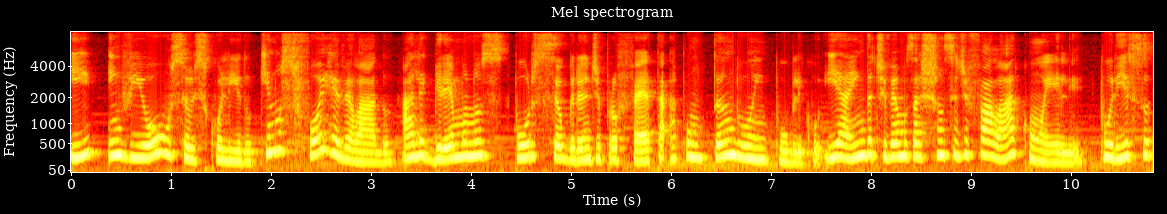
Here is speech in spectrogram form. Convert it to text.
e enviou o seu escolhido, que nos foi revelado. Alegremos-nos por seu grande profeta, apontando-o em público, e ainda tivemos a chance de falar com ele. Por isso,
